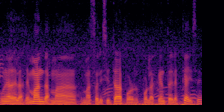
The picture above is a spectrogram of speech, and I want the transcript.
una de las demandas más, más solicitadas por, por, la gente del skate.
